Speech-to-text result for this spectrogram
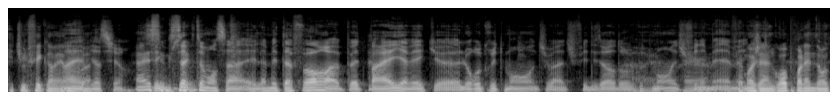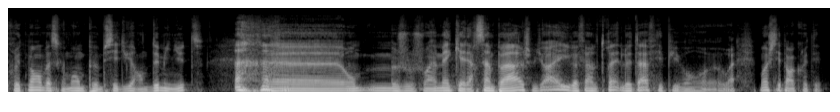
et tu le fais quand même. Ouais, quoi. bien sûr. Ouais, c'est exactement ça. Et la métaphore euh, peut être pareille avec euh, le recrutement. Tu vois, tu fais des erreurs de Ah recrutement et tu fais les mêmes. Enfin, moi, j'ai un gros problème de recrutement parce que moi, on peut me séduire en deux minutes. euh, je, je vois un mec qui a l'air sympa, je me dis, ah, il va faire le, taf, et puis bon, euh, ouais. Moi, je sais pas recruter.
